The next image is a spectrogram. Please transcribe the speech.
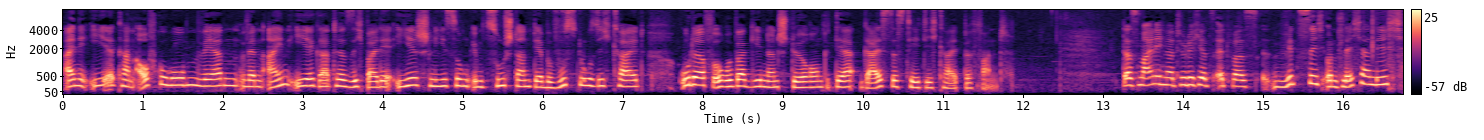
Eine Ehe kann aufgehoben werden, wenn ein Ehegatte sich bei der Eheschließung im Zustand der Bewusstlosigkeit oder vorübergehenden Störung der Geistestätigkeit befand. Das meine ich natürlich jetzt etwas witzig und lächerlich.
